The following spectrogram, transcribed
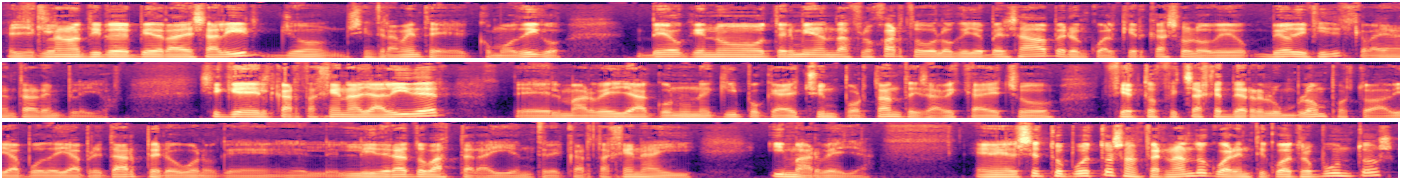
El Yeclano a tiro de piedra de salir, yo sinceramente, como digo, veo que no terminan de aflojar todo lo que yo pensaba, pero en cualquier caso lo veo, veo difícil que vayan a entrar en playoff. Sí que el Cartagena ya líder, el Marbella con un equipo que ha hecho importante y sabéis que ha hecho ciertos fichajes de relumblón, pues todavía podéis apretar, pero bueno, que el liderato va a estar ahí entre Cartagena y, y Marbella. En el sexto puesto San Fernando 44 puntos,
